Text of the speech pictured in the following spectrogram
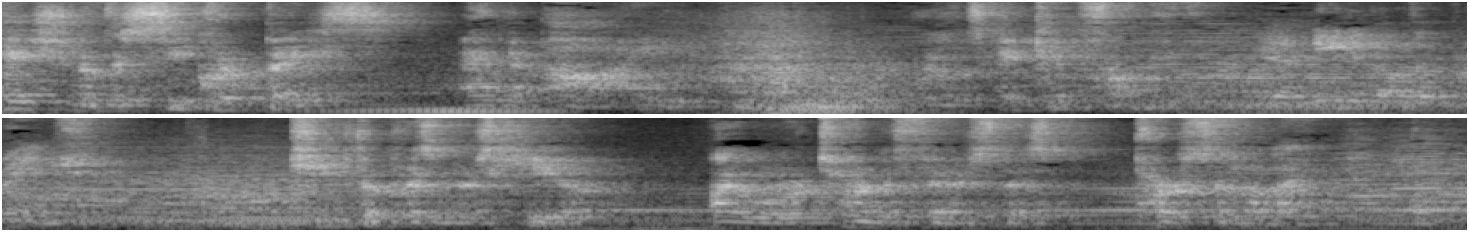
Location of the secret base, and I will take it from you. We are needed on the bridge. Keep the prisoners here. I will return to finish this personally.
